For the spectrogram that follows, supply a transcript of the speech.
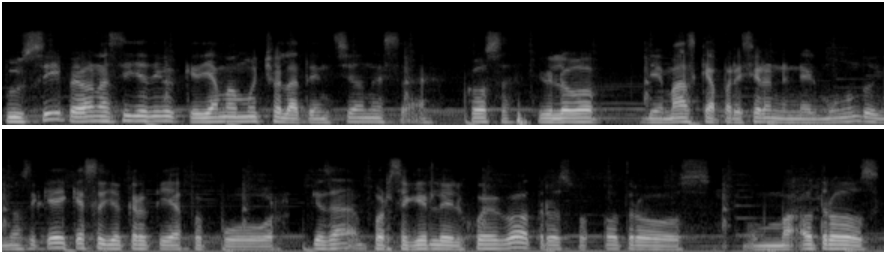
Pues sí, pero aún así yo digo que llama mucho la atención esa cosa. Y luego demás que aparecieron en el mundo y no sé qué, que eso yo creo que ya fue por, ¿qué sea? por seguirle el juego, otros, otros, otros,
